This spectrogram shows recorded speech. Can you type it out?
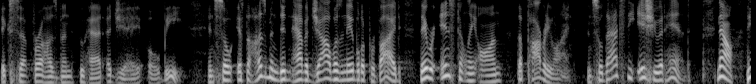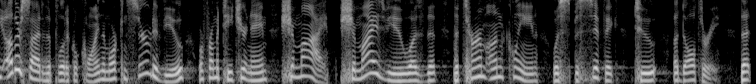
except for a husband who had a job. And so if the husband didn't have a job, wasn't able to provide, they were instantly on the poverty line. And so that's the issue at hand. Now, the other side of the political coin, the more conservative view, were from a teacher named Shammai. Shammai's view was that the term unclean was specific to adultery. That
